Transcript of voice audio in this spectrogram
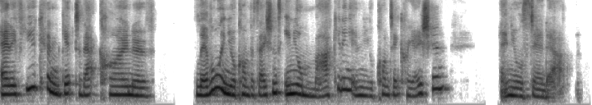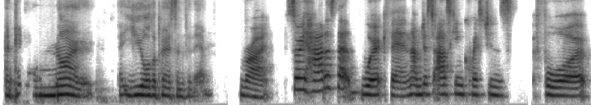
And if you can get to that kind of level in your conversations, in your marketing and your content creation, then you'll stand out and people know that you're the person for them. Right. So, how does that work then? I'm just asking questions for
